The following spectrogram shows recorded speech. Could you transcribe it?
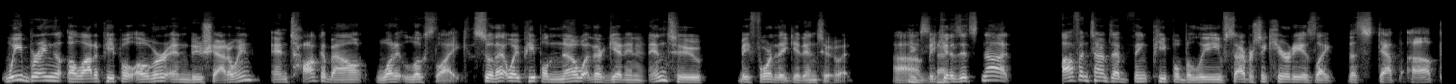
we bring a lot of people over and do shadowing and talk about what it looks like. So that way people know what they're getting into before they get into it. Uh, exactly. Because it's not, oftentimes I think people believe cybersecurity is like the step up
